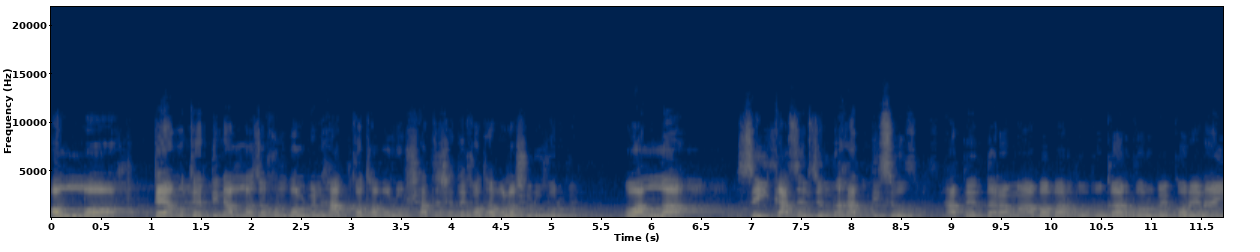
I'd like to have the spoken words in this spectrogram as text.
আল্লাহ, কেয়ামতের দিন আল্লাহ যখন বলবেন, হাত কথা বলো, সাথে সাথে কথা বলা শুরু করবে। ও আল্লাহ যেই কাজের জন্য হাত দিছো, হাতের দ্বারা মা বাবার উপকার করবে, করে নাই।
